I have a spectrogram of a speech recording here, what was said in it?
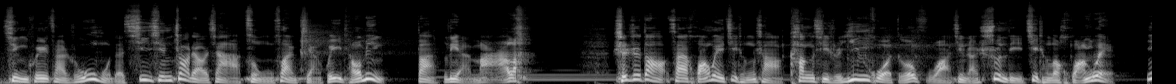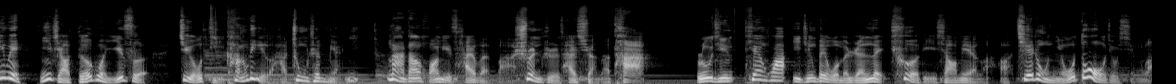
幸亏在乳母的悉心照料下，总算捡回一条命，但脸麻了。谁知道在皇位继承上，康熙是因祸得福啊，竟然顺利继承了皇位。因为你只要得过一次，具有抵抗力了哈，终身免疫。那当皇帝才稳嘛，顺治才选了他。如今天花已经被我们人类彻底消灭了啊，接种牛痘就行了。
